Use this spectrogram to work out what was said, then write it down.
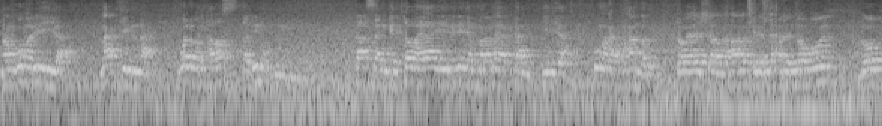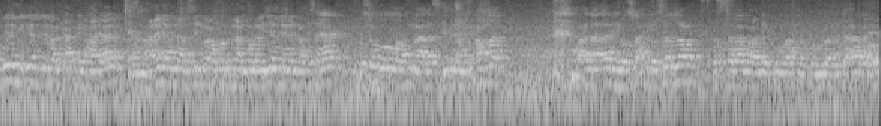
من غمرية. مكنا ولو حرصت بمؤمنين. كحسن قلت يا يميني يا مرمى يكن هي كمرة محمد. تو إن شاء الله. هذا كده اللي إحنا نقول. لو بيم يلي بركتني هاي عين الناس القرية اللي نجمع سياك وصلى اللهم على سيدنا محمد. وعلى آله وصحبه وسلم. والسلام عليكم ورحمة الله تعالى.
